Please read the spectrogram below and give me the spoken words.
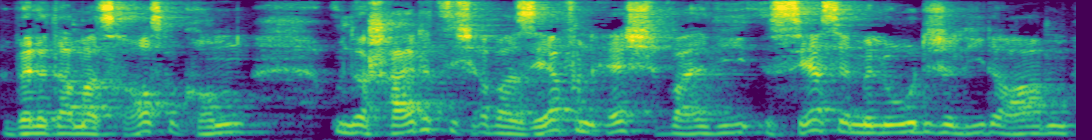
Welle damals rausgekommen, unterscheidet sich aber sehr von Ash, weil die sehr, sehr melodische Lieder haben.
